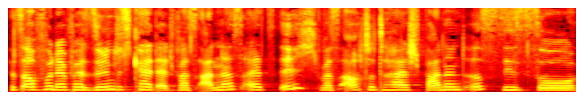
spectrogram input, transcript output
ist auch von der Persönlichkeit etwas anders als ich, was auch total spannend ist. Sie ist so,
